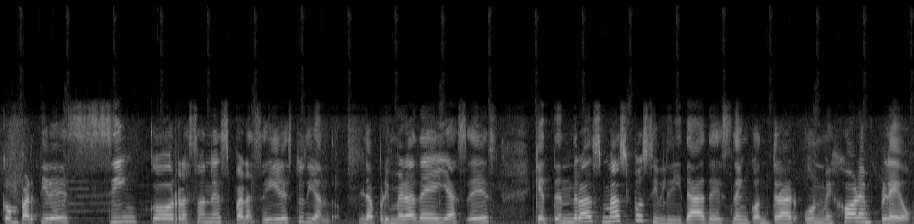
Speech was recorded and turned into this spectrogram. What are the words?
compartiré cinco razones para seguir estudiando. La primera de ellas es que tendrás más posibilidades de encontrar un mejor empleo.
